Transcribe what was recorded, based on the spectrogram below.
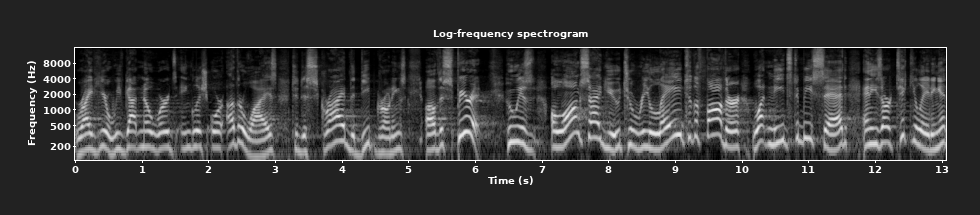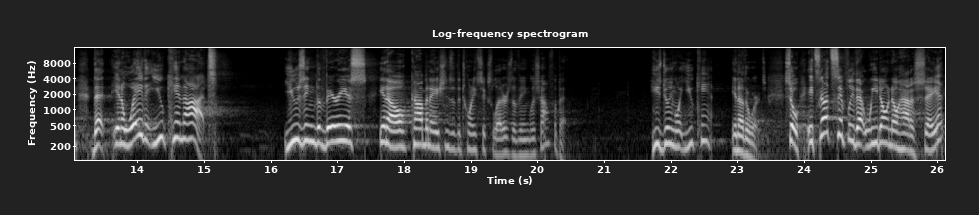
right here. We've got no words, English or otherwise, to describe the deep groanings of the Spirit, who is alongside you to relay to the Father what needs to be said, and He's articulating it that in a way that you cannot using the various, you know, combinations of the 26 letters of the English alphabet. He's doing what you can't, in other words. So it's not simply that we don't know how to say it.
